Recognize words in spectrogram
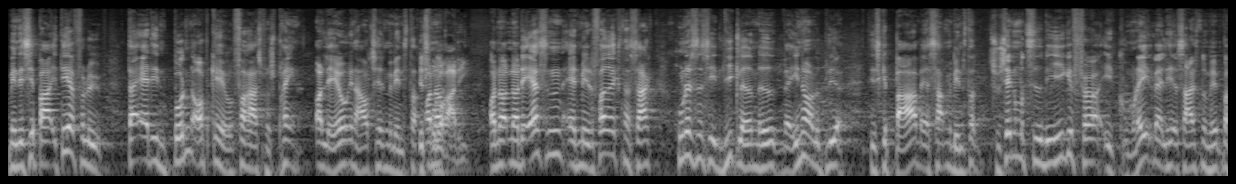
Men jeg siger bare, i det her forløb, der er det en bunden opgave for Rasmus Prehn at lave en aftale med Venstre. Det tror jeg ret i. Og når, når det er sådan, at Mette Frederiksen har sagt, hun er sådan set ligeglad med, hvad indholdet bliver, det skal bare være sammen med Venstre. Socialdemokratiet vil ikke før et kommunalvalg her 16. november,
